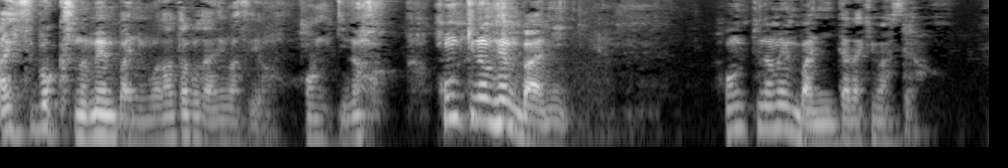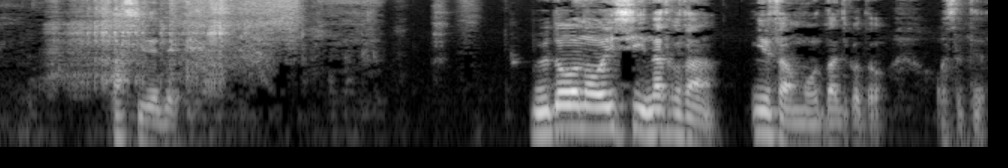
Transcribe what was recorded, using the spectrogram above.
アイスボックスのメンバーにもらったことありますよ。本気の。本気のメンバーに、本気のメンバーにいただきましたよ。差し入れで。ぶどうの美味しい夏子さん、みゆさんも同じことおっしゃってる。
